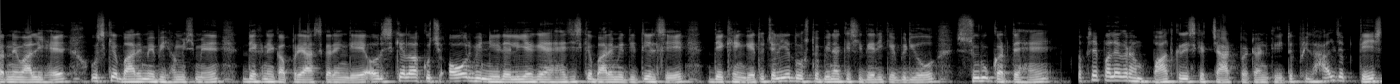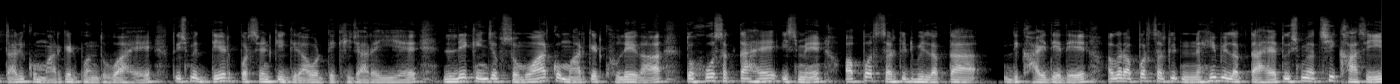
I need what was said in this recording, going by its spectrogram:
करने वाली है उसके बारे में भी हम इसमें देखने का प्रयास करेंगे और इसके अलावा कुछ और भी निर्णय लिए गए हैं जिसके बारे में डिटेल से देखेंगे तो चलिए दोस्तों बिना किसी देरी के वीडियो शुरू करते हैं सबसे पहले अगर हम बात करें इसके चार्ट पैटर्न की तो फिलहाल जब तेईस तारीख को मार्केट बंद हुआ है तो इसमें डेढ़ परसेंट की गिरावट देखी जा रही है लेकिन जब सोमवार को मार्केट खुलेगा तो हो सकता है इसमें अपर सर्किट भी लगता दिखाई दे दे अगर अपर सर्किट नहीं भी लगता है तो इसमें अच्छी खासी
